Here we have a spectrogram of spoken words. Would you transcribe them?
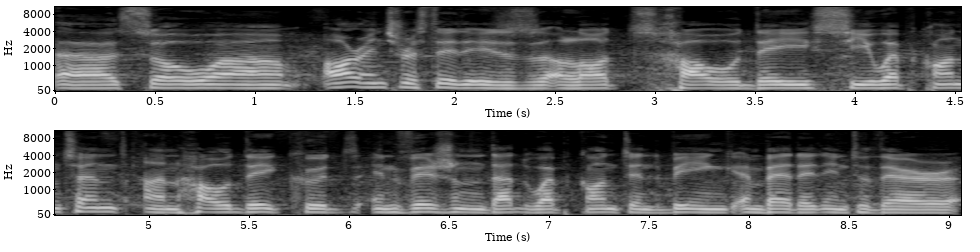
Uh, so uh, our interest is a lot how they see web content and how they could envision that web content being embedded into their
